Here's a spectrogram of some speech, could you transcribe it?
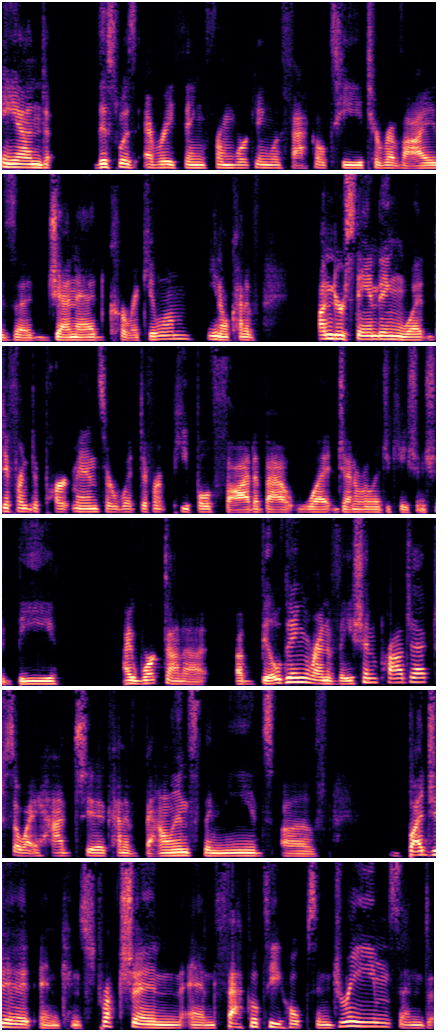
And this was everything from working with faculty to revise a gen ed curriculum, you know, kind of understanding what different departments or what different people thought about what general education should be. I worked on a a building renovation project. So I had to kind of balance the needs of budget and construction and faculty hopes and dreams and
